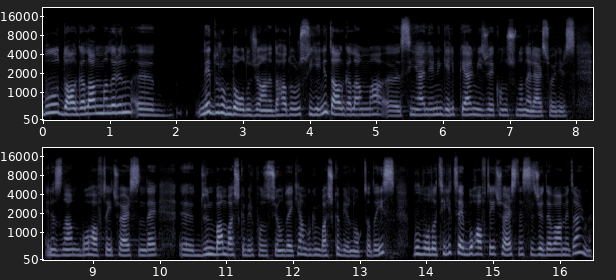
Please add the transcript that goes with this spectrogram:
bu dalgalanmaların e, ne durumda olacağını daha doğrusu yeni dalgalanma e, sinyallerinin gelip gelmeyeceği konusunda neler söyleriz? En azından bu hafta içerisinde e, dün bambaşka bir pozisyondayken bugün başka bir noktadayız. Bu volatilite bu hafta içerisinde sizce devam eder mi?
